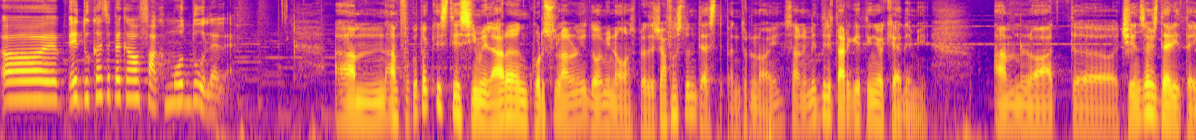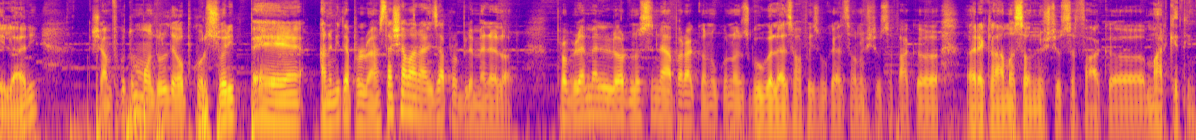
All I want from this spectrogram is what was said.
uh, educație pe care o fac, modulele. Um, am făcut o chestie similară în cursul anului 2019. A fost un test pentru noi, s-a numit Retargeting Academy. Am luat uh, 50 de retaileri și am făcut un modul de 8 cursuri pe anumite probleme. Am stat și am analizat problemele lor. Problemele lor nu sunt neapărat că nu cunosc Google Ads sau Facebook Ads sau nu știu să facă reclamă sau nu știu să facă marketing.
